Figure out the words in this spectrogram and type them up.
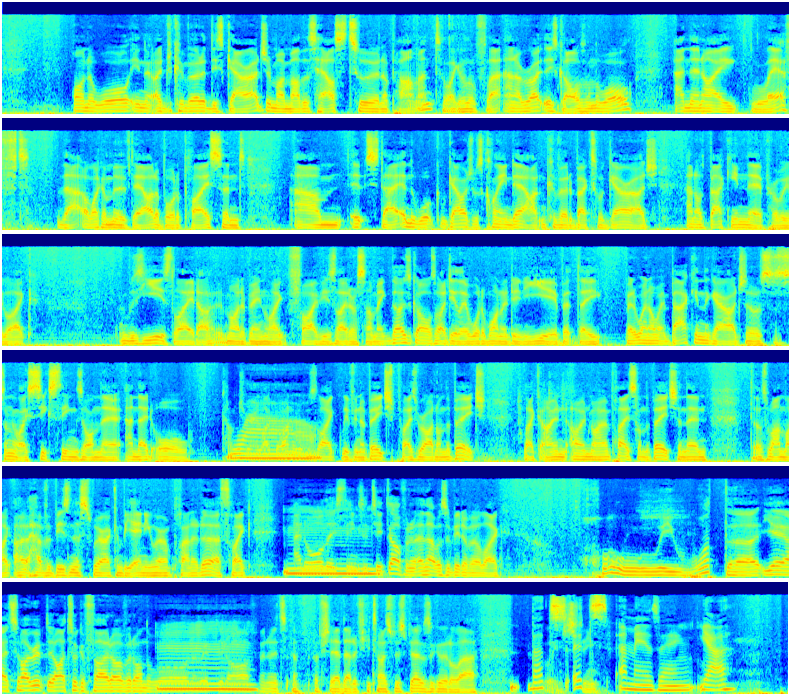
on a wall in I'd converted this garage in my mother's house to an apartment, to like a little flat, and I wrote these goals on the wall, and then I left that, like I moved out, I bought a place, and um, it stayed, and the garage was cleaned out and converted back to a garage, and I was back in there probably like it was years later. It might have been like five years later or something. Those goals, ideally, I would have wanted in a year, but they. But when I went back in the garage, there was something like six things on there, and they'd all come true. Like one was like live in a beach place right on the beach, like own own my own place on the beach, and then there was one like I have a business where I can be anywhere on planet Earth, like, and all these things are ticked off, and, and that was a bit of a like. Holy what the yeah! So I ripped it. I took a photo of it on the wall and I ripped it off, and it's, I've I've shared that a few times. But that was a good little uh, That's interesting. it's amazing. Yeah.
